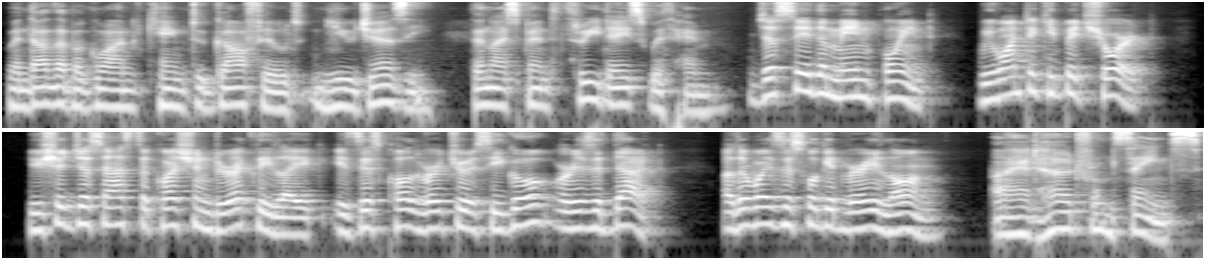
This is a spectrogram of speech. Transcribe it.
when Dada Bhagwan came to Garfield, New Jersey, then I spent three days with him. Just say the main point. We want to keep it short. You should just ask the question directly like, is this called virtuous ego or is it that? Otherwise, this will get very long. I had heard from saints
